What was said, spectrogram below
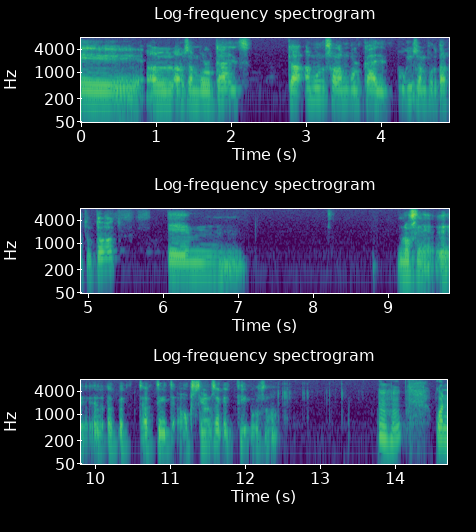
eh, el, els embolcalls, que amb un sol embolcall puguis emportar-t'ho tot, eh, no sé, eh, accions d'aquest tipus, no? Uh -huh. quan,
